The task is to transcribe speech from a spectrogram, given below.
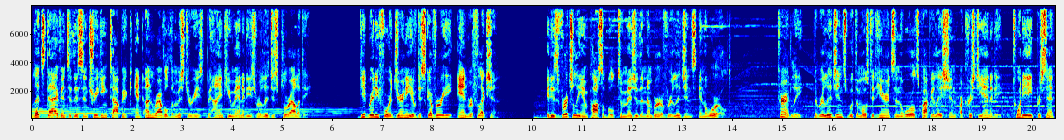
Let's dive into this intriguing topic and unravel the mysteries behind humanity's religious plurality. Get ready for a journey of discovery and reflection. It is virtually impossible to measure the number of religions in the world. Currently, the religions with the most adherents in the world's population are Christianity, 28%,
